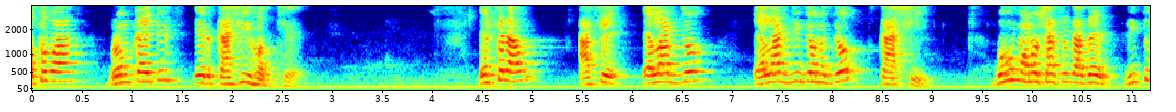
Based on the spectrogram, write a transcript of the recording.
অথবা ব্রঙ্কাইটিস এর কাশি হচ্ছে। এছাড়াও আছে অ্যালার্জ অ্যালার্জিজনিত কাশি। বহু মানুষ আছে তাদের ঋতু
